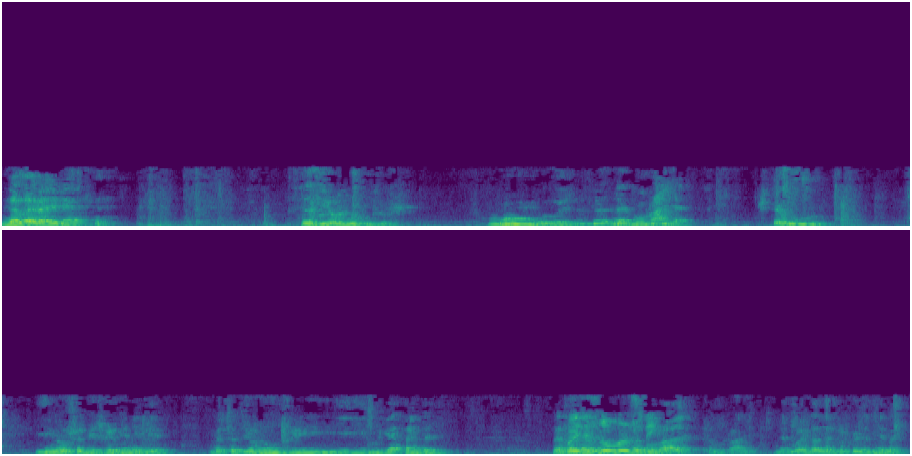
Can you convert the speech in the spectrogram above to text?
Na lareira fazia os números. Um, na, na borralha. Isto é um. E não sabia escrever nem ler. Mas sabia os números e, e, e ia aprendendo. Pois, os números, na sim. borralha, Na borralha. Não é nada dessas coisas da minha mãe.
